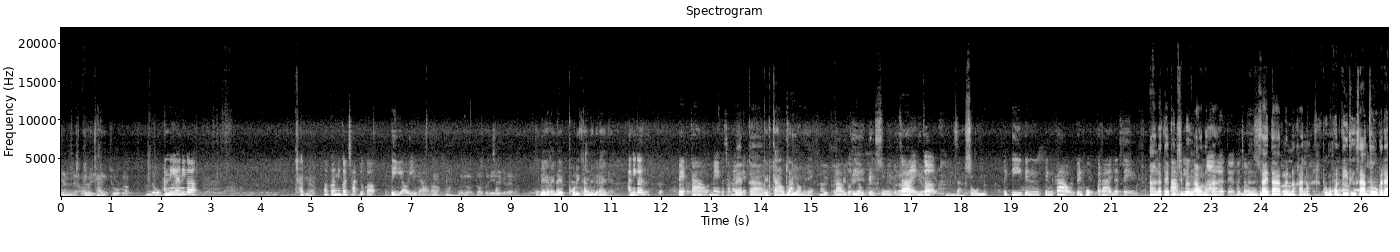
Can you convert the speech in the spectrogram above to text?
อยากจะเอาเอไปอใช่เสี่ยงโชคเนาะลูกอันนี้อันนี้ก็ชัดนะแล้วก็นี่ก็ชัดอยู่ก็ตีเอาเองก็ได้เนาะเอาเอาตัวนี้เลยก็ได้เนาะเลขอะไรแม่พูดอีกครั้งหนึ่งก็ได้อันนี้ก็แปดเก้าแม่เขาจะให้แปแปดดเก้าเก้าเป็ดเก้าตัวเดียวเลยเก้าตัวเดียวเป็นศูนย์ก็ได้ ใช่ก็อืมศูนย์ ไปตีเป็นเป็นเก้าเป็นหกก็ได้แล้วแต่อ่าแล้วแต่เพิ่นสิเบิ่งเอาเนาะค่ะแล้วแต่เขาจะอืมสายตาเพิ่นเนาะค่ะเนาะผู้บางคนตีถือสามตัวก็ได้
